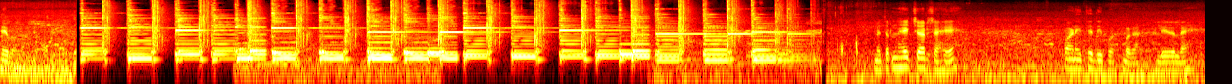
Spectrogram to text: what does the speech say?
हे बघा. मित्रांनो हे चर्च आहे. पण इथे दीपक बघा लिहिलेलं आहे.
